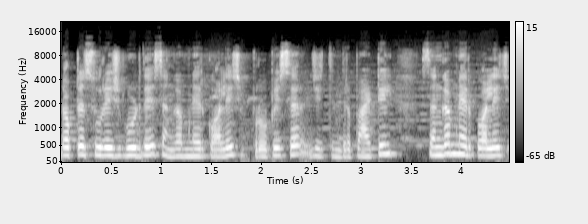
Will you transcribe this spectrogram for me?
doctor Suresh Gudde Sangamner college professor Jitendra Patil Sangamner college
